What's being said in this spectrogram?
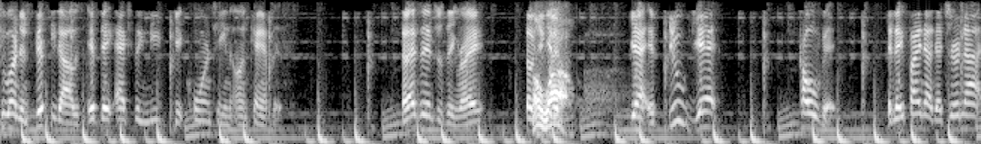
$250 if they actually need to get quarantined on campus. Now, that's interesting, right? So Oh get a- wow. yeah, if you get COVID and they find out that you're not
